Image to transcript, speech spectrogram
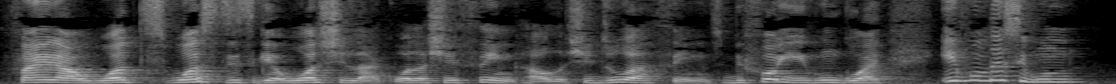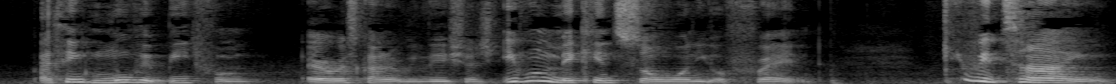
find out what's what's this girl, what's she like, what does she think, how does she do her things before you even go out. Even let's even I think move a bit from Eros kind of relationship. Even making someone your friend. Give it time.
